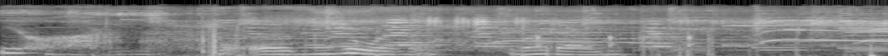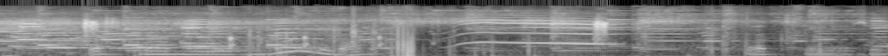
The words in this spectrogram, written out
І гарно. Е, Гьоза. Вареник. Я правильно гьоза. Як це називається?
